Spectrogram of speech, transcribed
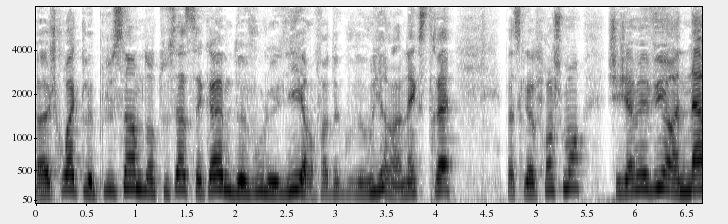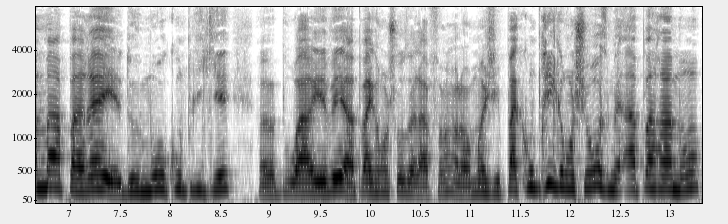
euh, je crois que le plus simple dans tout ça c'est quand même de vous le lire, enfin de vous lire un extrait parce que franchement, j'ai jamais vu un amas pareil de mots compliqués euh, pour arriver à pas grand chose à la fin. Alors moi, j'ai pas compris grand chose, mais apparemment,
